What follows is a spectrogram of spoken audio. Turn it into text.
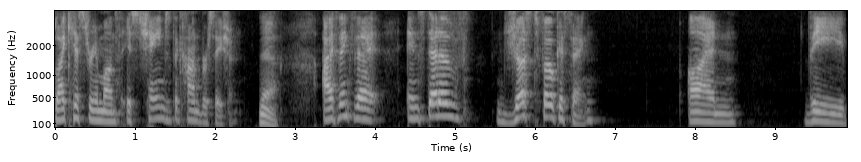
Black History Month is change the conversation. Yeah. I think that instead of just focusing on the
